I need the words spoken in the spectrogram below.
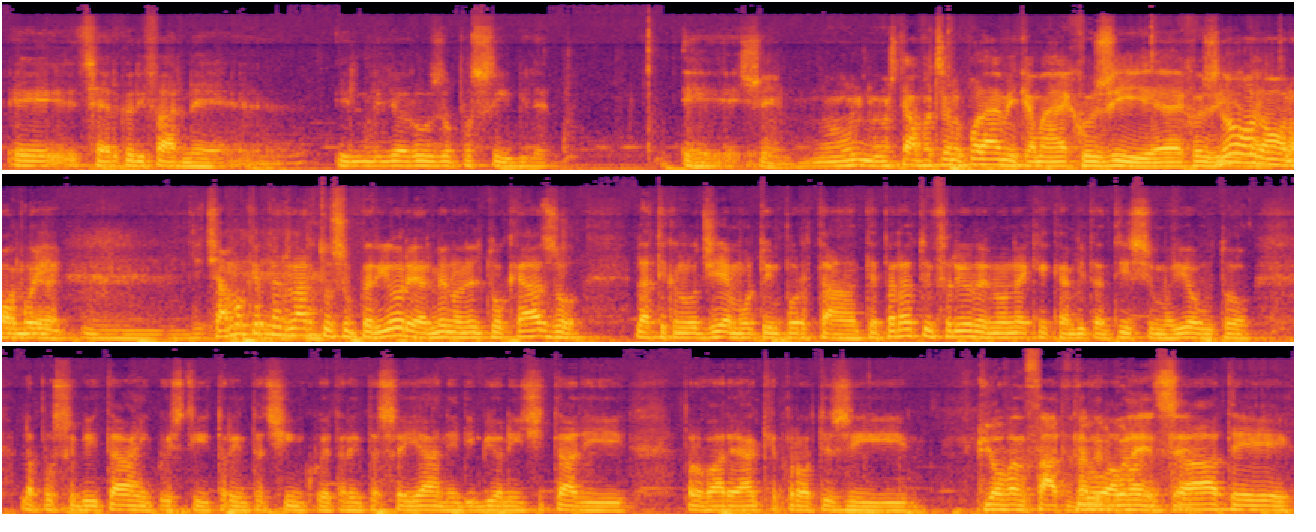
e cerco di farne il miglior uso possibile e, sì, non, non stiamo facendo polemica, ma è così. È così No, no, no, poi mh, diciamo che per l'arto superiore, almeno nel tuo caso, la tecnologia è molto importante. Per l'arto inferiore non è che cambi tantissimo. Io ho avuto la possibilità in questi 35-36 anni di bionicità di provare anche protesi più avanzate, più avanzate,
